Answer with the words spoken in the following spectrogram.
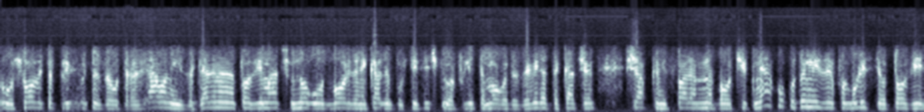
условията при за отразяване и за гледане на този матч, много отбори, да не кажа почти всички в елита могат да завидят, така че шапка ми свалям на Бълчик. Няколко думи за футболистите от този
